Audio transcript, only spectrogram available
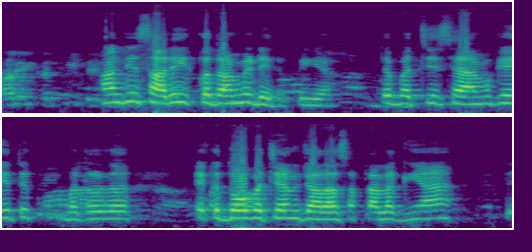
ਸਾਰੀ ਇਕੱਠੀ ਡਿੱਗ ਹਾਂਜੀ ਸਾਰੀ ਇੱਕਦਮ ਹੀ ਡਿੱਗ ਪਈ ਆ। ਤੇ ਬੱਚੇ ਸਹਿਮ ਗਏ ਤੇ ਮਤਲਬ ਇੱਕ ਦੋ ਬੱਚਿਆਂ ਨੂੰ ਜ਼ਿਆਦਾ ਸੱਟਾਂ ਲੱਗੀਆਂ ਤੇ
